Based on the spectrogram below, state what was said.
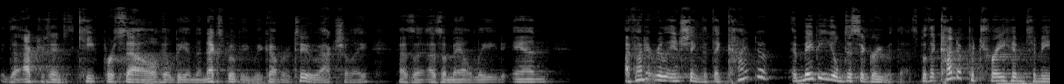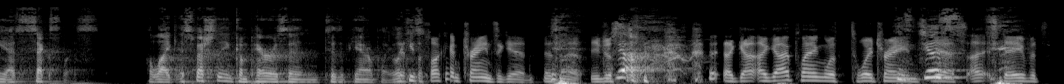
the actor's name is Keefe Brasselle. He'll be in the next movie we cover too, actually, as a as a male lead. And I find it really interesting that they kind of, and maybe you'll disagree with this, but they kind of portray him to me as sexless. Like, especially in comparison to the piano player. Like it's he's the fucking trains again, isn't it? You just yeah. a guy a guy playing with toy trains. Just, yes, I, Dave, it's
